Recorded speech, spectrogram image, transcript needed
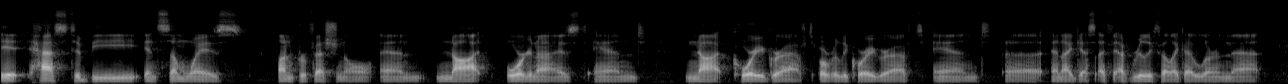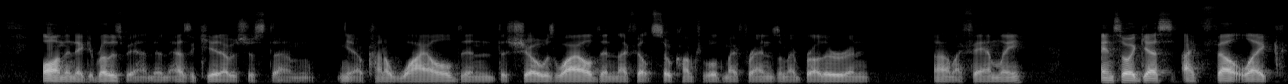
it has to be in some ways unprofessional and not organized and not choreographed, overly choreographed, and uh, and I guess I, th- I really felt like I learned that on the Naked Brothers band. And as a kid, I was just um, you know kind of wild, and the show was wild, and I felt so comfortable with my friends and my brother and uh, my family. And so I guess I felt like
